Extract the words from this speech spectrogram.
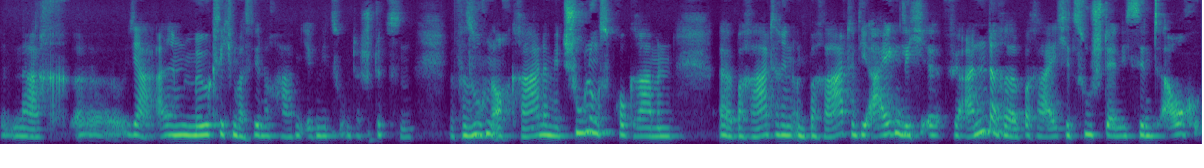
nach äh, ja allen möglichen, was wir noch haben, irgendwie zu unterstützen. Wir versuchen auch gerade mit Schulungsprogrammen äh, Beraterinnen und Berater, die eigentlich äh, für andere Bereiche zuständig sind, auch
